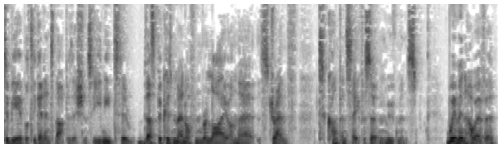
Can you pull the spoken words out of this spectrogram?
to be able to get into that position. So you need to, that's because men often rely on their strength to compensate for certain movements. Women, however,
